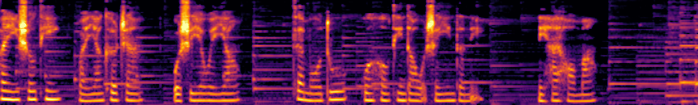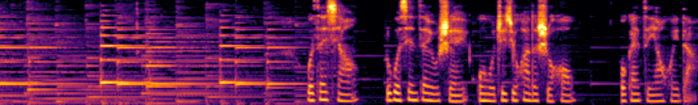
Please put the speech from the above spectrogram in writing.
欢迎收听晚央客栈，我是叶未央，在魔都问候听到我声音的你，你还好吗？我在想，如果现在有谁问我这句话的时候，我该怎样回答？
